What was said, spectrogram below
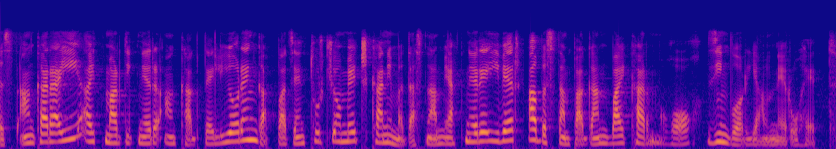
ըստ Անկարայի այդ մարտիկները անկակտելիորեն կապված են Թուրքիո մեջ, քանի մտածնամյակները իվեր աբստամբական բայկար մղող զինվորյալներու հետ։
